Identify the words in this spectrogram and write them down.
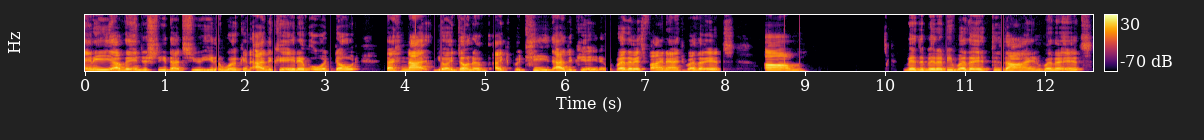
any other industry that you either work in a creative or don't. That's not your zone of expertise as a creative, whether it's finance, whether it's um, visibility, whether it's design, whether it's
